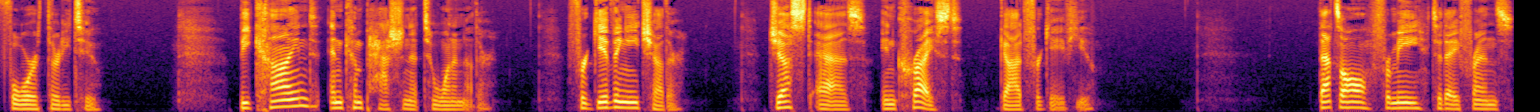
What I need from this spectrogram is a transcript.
4:32. Be kind and compassionate to one another, forgiving each other, just as in Christ God forgave you. That's all for me today, friends.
